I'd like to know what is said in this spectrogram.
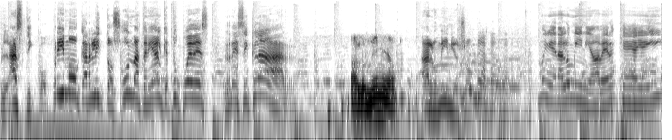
Plástico. Primo Carlitos, un material que tú puedes reciclar. Aluminio. Aluminio, Choco. Muy bien, aluminio. A ver, ¿qué hay ahí?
